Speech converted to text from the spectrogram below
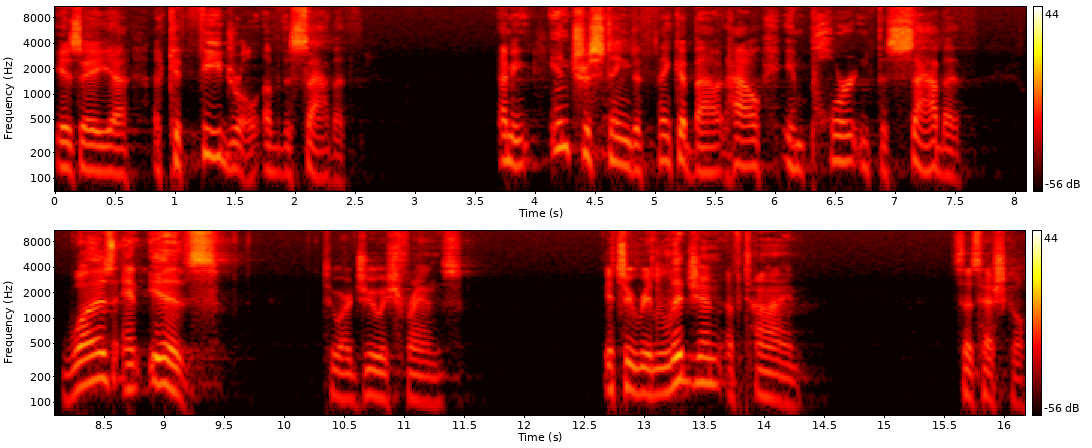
is a, a cathedral of the Sabbath. I mean, interesting to think about how important the Sabbath was and is to our Jewish friends. It's a religion of time, says Heschel.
